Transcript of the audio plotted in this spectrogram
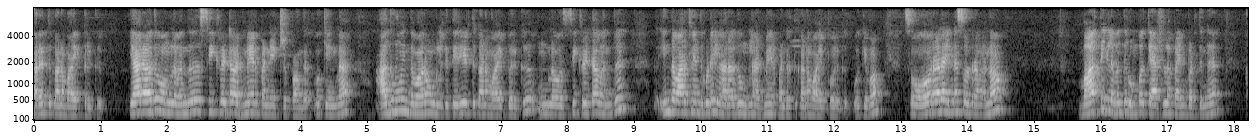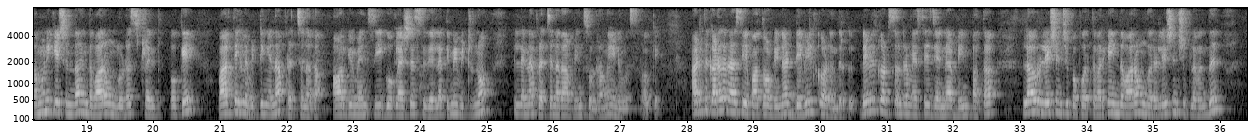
வரத்துக்கான வாய்ப்பு இருக்குது யாராவது உங்களை வந்து சீக்ரெட்டாக அட்மையர் பண்ணிகிட்ருப்பாங்க ஓகேங்களா அதுவும் இந்த வாரம் உங்களுக்கு தெரியறதுக்கான வாய்ப்பு இருக்குது உங்களை சீக்ரெட்டாக வந்து இந்த வாரத்துலேருந்து கூட யாராவது உங்களை அட்மையர் பண்ணுறதுக்கான வாய்ப்பு இருக்குது ஓகேவா ஸோ ஓவராலாக என்ன சொல்கிறாங்கன்னா வார்த்தைகளை வந்து ரொம்ப கேர்ஃபுல்லாக பயன்படுத்துங்க. கம்யூனிகேஷன் தான் இந்த வாரம் உங்களோட ஸ்ட்ரென்த் ஓகே வார்த்தைகளை விட்டிங்கன்னா பிரச்சனை தான். ஆர்கியூமெண்ட்ஸ் ஈகோ கிளாஷஸ் இது எல்லாத்தையுமே விட்டுறணும். இல்லைன்னா பிரச்சனை தான் அப்படின்னு சொல்கிறாங்க யூனிவர்ஸ் ஓகே அடுத்து கடகராசியை பார்த்தோம் அப்படின்னா டெவில் கார்டு வந்திருக்கு. டெவில் கார்டு சொல்கிற மெசேஜ் என்ன அப்படின்னு பார்த்தா லவ் ரிலேஷன்ஷிப்பை பொறுத்த வரைக்கும் இந்த வாரம் உங்கள் ரிலேஷன்ஷிப்பில் வந்து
